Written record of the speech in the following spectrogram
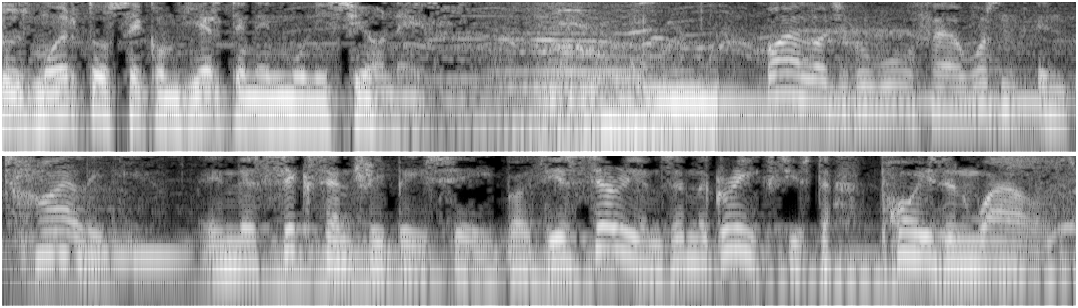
Sus muertos se convierten en municiones. Biological warfare wasn't entirely new. In the 6th century BC, both the Assyrians and the Greeks used to poison wells.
